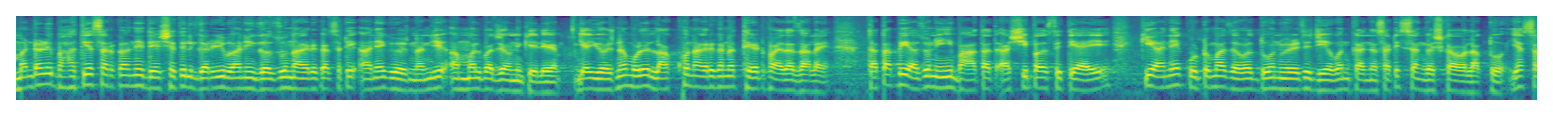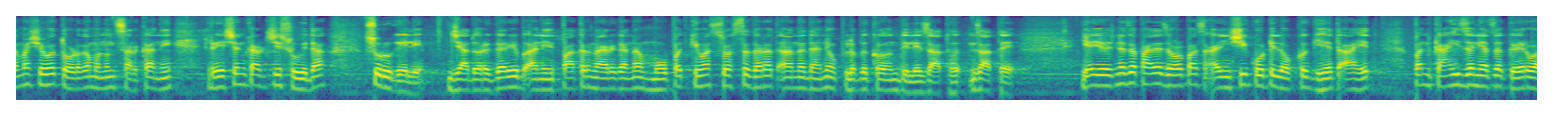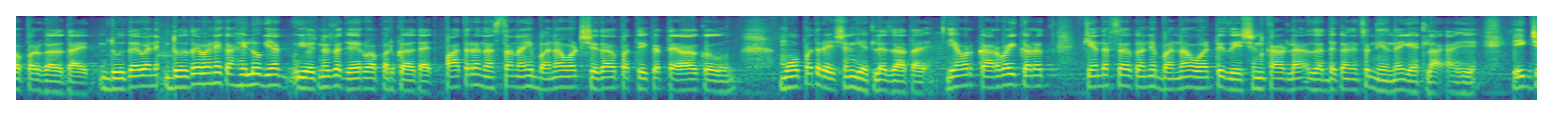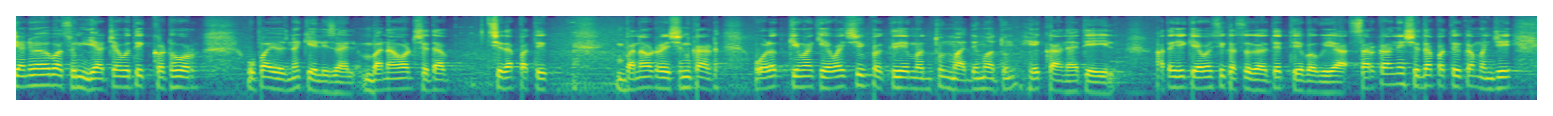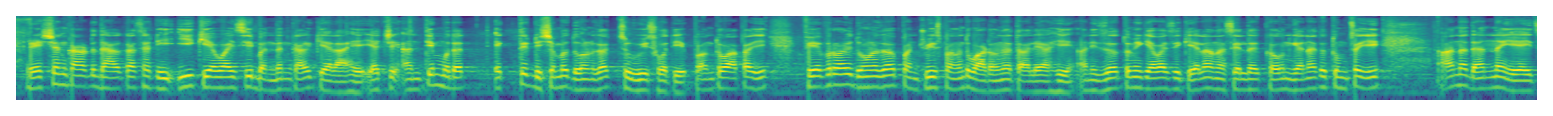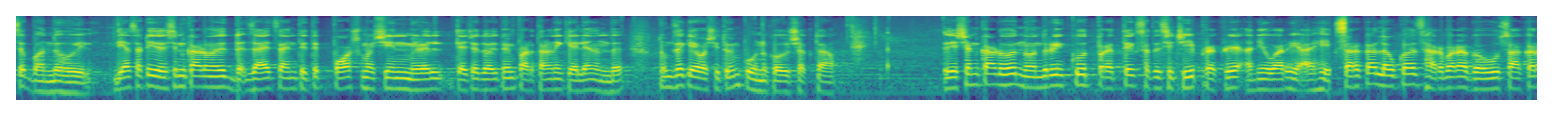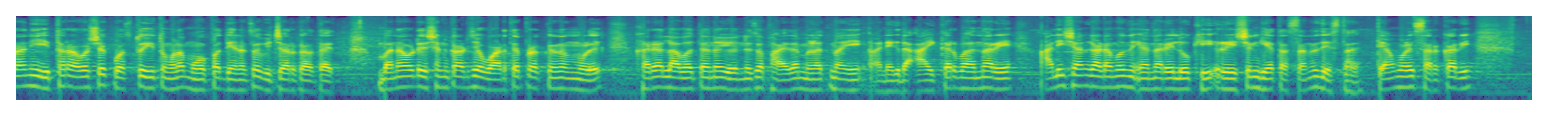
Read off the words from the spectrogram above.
मंडळी भारतीय सरकारने देशातील गरीब आणि गरजू नागरिकांसाठी अनेक योजनांची अंमलबजावणी केली आहे. या योजनेमुळे लाखो नागरिकांना थेट फायदा झाला आहे तथापि अजूनही भारतात अशी परिस्थिती आहे की अनेक कुटुंबाजवळ दोन वेळेचे जेवण करण्यासाठी संघर्ष करावा लागतो. या समस्येवर तोडगा म्हणून सरकारने रेशन कार्डची सुविधा सुरू केली ज्याद्वारे गरीब आणि पात्र नागरिकांना मोफत किंवा स्वस्त दरात अन्नधान्य उपलब्ध करून दिले जात जात आहे या योजनेचा फायदा जवळपास ऐंशी कोटी लोक घेत आहेत पण काही जण याचा गैरवापर करत आहेत. दुर्दैवाने दुर्दैवाने काही लोक या योजनेचा गैरवापर करत आहेत. पात्र नसतानाही बनावट शिधापत्रिका तयार करून मोफत रेशन घेतले जात आहे. यावर कारवाई करत केंद्र सरकारने बनावट रेशन कार्डला रद्द करण्याचा निर्णय घेतला आहे. एक जानेवारीपासून याच्यावरती कठोर उपाययोजना केली जाईल. बनावट शिधा शिधापत्रिक बनावट रेशन कार्ड ओळख किंवा के वाय सी प्रक्रियेमधून माध्यमातून हे करण्यात येईल. आता हे के वाय सी कसं करते ते बघूया. सरकारने शिधापत्रिका म्हणजे रेशन कार्ड धारकासाठी ई के वाय सी बंधनकारक केला आहे. याची अंतिम मुदत एकतीस डिसेंबर दोन हजार चोवीस होती. परंतु आता ही फेब्रुवारी दोन हजार पंचवीसपर्यंत वाढवण्यात आले आहे. आणि जर तुम्ही के वाय सी केला नसेल तर करून घ्या नाही तर तुमचंही अन्नधान्य यायचं बंद होईल. यासाठी रेशन कार्डमध्ये जायचं आहे आणि तिथे पॉश मशीन मिळेल त्याच्याद्वारे तुम्ही पडताळणी केल्यानंतर तुमचं केवाशी तुम्ही पूर्ण करू शकता. रेशन कार्डवर नोंदणीकृत प्रत्येक सदस्याची प्रक्रिया अनिवार्य आहे. सरकार लवकरच हरभरा गहू साखर आणि इतर आवश्यक वस्तूही तुम्हाला मोफत देण्याचा विचार करत आहेत बनावट रेशन कार्डच्या वाढत्या प्रकरणामुळे खऱ्या लाभार्थ्यांना योजनेचा फायदा मिळत नाही. अनेकदा आयकर भरणारे आलिशान गाड्यामधून येणारे लोकही रेशन घेत असताना दिसतात. त्यामुळे सरकारी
